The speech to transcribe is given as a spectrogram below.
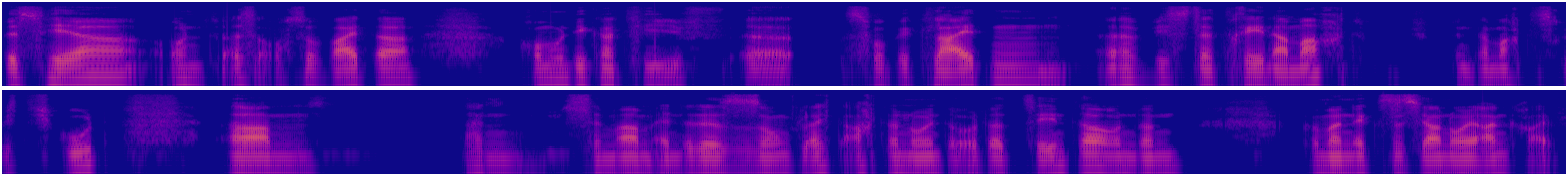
bisher und es auch so weiter kommunikativ äh, so begleiten, äh, wie es der Trainer macht, ich finde, er macht es richtig gut, ähm, dann sind wir am Ende der Saison vielleicht Achter, Neunter oder Zehnter und dann können wir nächstes Jahr neu angreifen.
